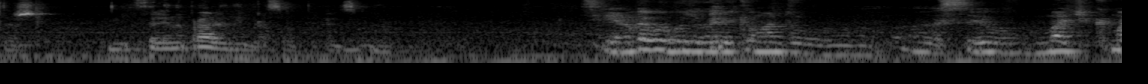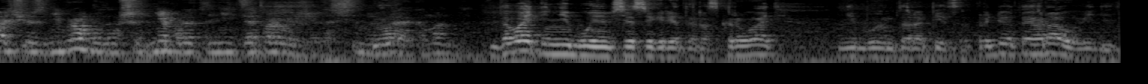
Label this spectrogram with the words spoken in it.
Это ж не целенаправленный бросок по кольцу. был. Сергей, ну как вы будете готовить команду э, с- э, матч, к матчу с Днепром, потому что Днепр это не Запорожье, это Ну, сильная команда. Давайте не будем все секреты раскрывать, не будем торопиться. Придет игра, увидите.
